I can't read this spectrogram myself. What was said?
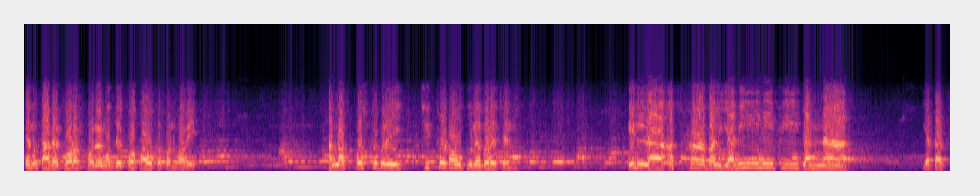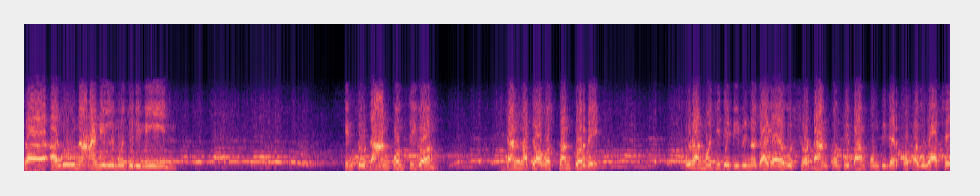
এবং তাদের পরস্পরের মধ্যে কথাও তখন হবে। আল্লাহ স্পষ্ট করে এই চিত্রটাও তুলে ধরেছেন। ইল্লা আসহাব আল কিন্তু ডানপন্থীগণ জান্নাতে অবস্থান করবে। কোরআন মজিদে বিভিন্ন জায়গায় অবশ্য ডানপন্থী, বামপন্থীদের কথাগুলো আছে।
